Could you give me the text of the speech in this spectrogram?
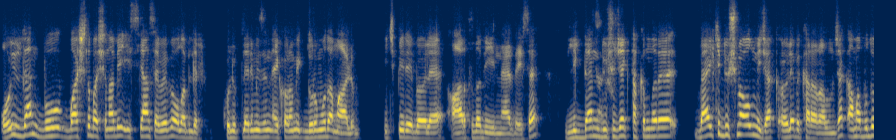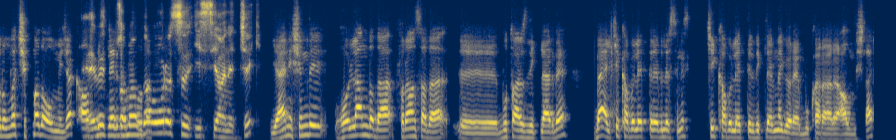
O yüzden bu başlı başına bir isyan sebebi olabilir. Kulüplerimizin ekonomik durumu da malum. Hiçbiri böyle artıda değil neredeyse. Ligden Evet. düşecek takımları belki düşme olmayacak. Öyle bir karar alınacak ama bu durumda çıkma da olmayacak. Alt evet o zaman da orada. orası isyan edecek. Yani şimdi Hollanda'da, Fransa'da e, bu tarz liglerde belki kabul ettirebilirsiniz ki kabul ettirdiklerine göre bu kararı almışlar.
